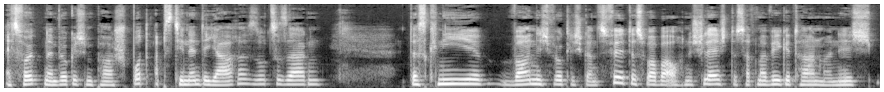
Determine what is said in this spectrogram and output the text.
Es folgten dann wirklich ein paar sportabstinente Jahre sozusagen. Das Knie war nicht wirklich ganz fit, das war aber auch nicht schlecht, das hat mal wehgetan, mal nicht.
